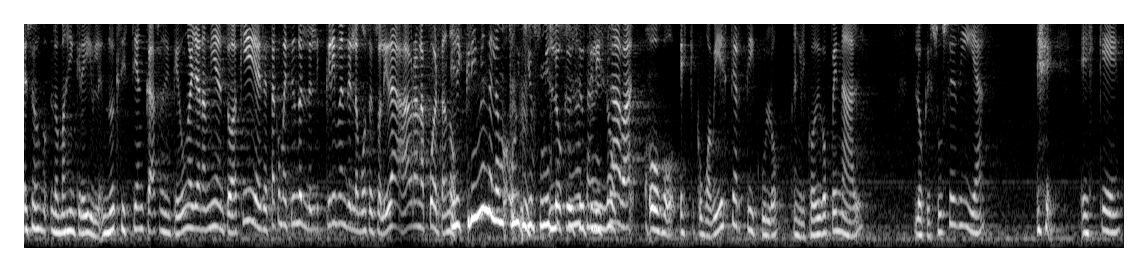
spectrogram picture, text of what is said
Eso es lo más increíble. No existían casos en que un allanamiento, aquí se está cometiendo el, crimen de la homosexualidad, abran la puerta. No. El crimen de la homosexualidad. Dios mío, Lo que se utilizaba, ojo, es que como había este artículo en el Código Penal, lo que sucedía es que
